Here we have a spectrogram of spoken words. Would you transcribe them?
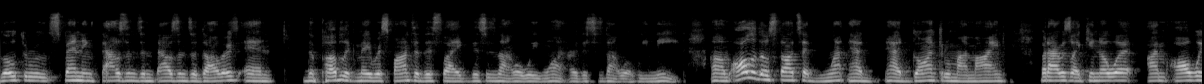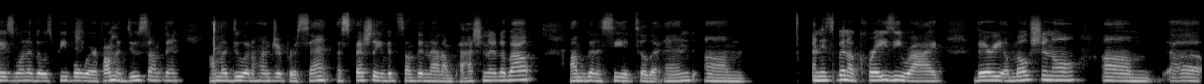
go through spending thousands and thousands of dollars and the public may respond to this like this is not what we want or this is not what we need. Um, all of those thoughts had went, had had gone through my mind but i was like you know what? I'm always one of those people where if i'm gonna do something i'm gonna do it 100% especially if it's something that i'm passionate about. I'm gonna see it till the end. Um, and it's been a crazy ride very emotional. Um uh,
